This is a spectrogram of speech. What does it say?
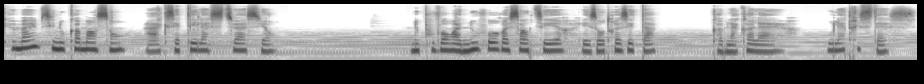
que même si nous commençons à accepter la situation, nous pouvons à nouveau ressentir les autres étapes comme la colère ou la tristesse.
